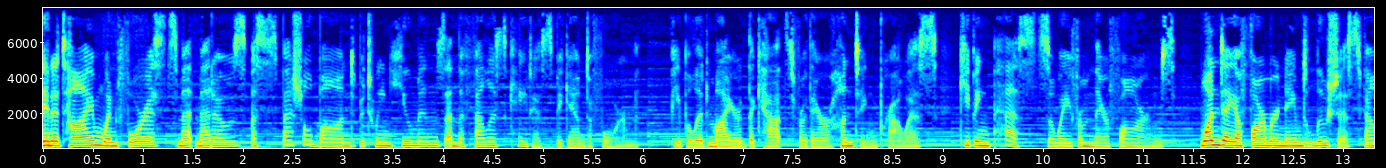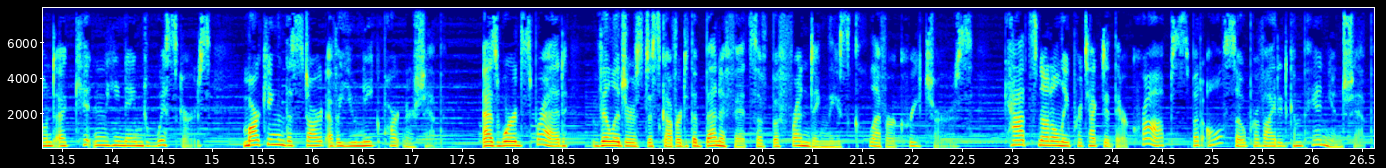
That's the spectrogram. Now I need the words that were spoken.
In a time when forests met meadows, a special bond between humans and the Felis catus began to form. People admired the cats for their hunting prowess, keeping pests away from their farms. One day, a farmer named Lucius found a kitten he named Whiskers, marking the start of a unique partnership. As word spread, villagers discovered the benefits of befriending these clever creatures. Cats not only protected their crops, but also provided companionship.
